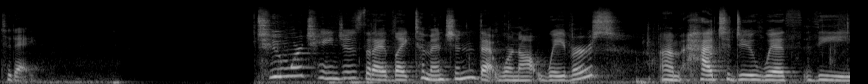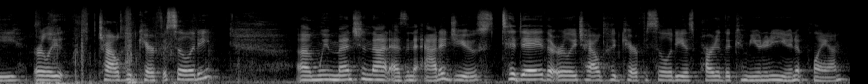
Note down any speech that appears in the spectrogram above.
today. Two more changes that I'd like to mention that were not waivers um, had to do with the early childhood care facility. Um, we mentioned that as an added use. Today, the early childhood care facility is part of the community unit plan.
